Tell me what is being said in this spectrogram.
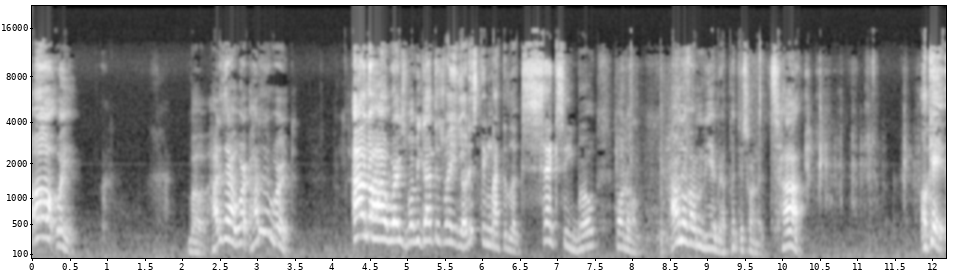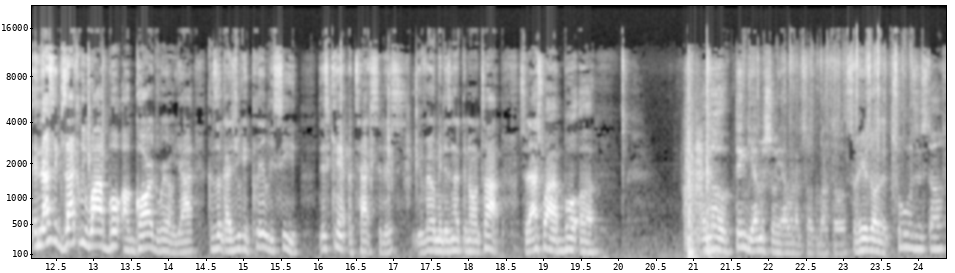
Oh, wait. Bro, how does that work? How does it work? I don't know how it works, but we got this right here. Yo, this thing about to look sexy, bro. Hold on. I don't know if I'm going to be able to put this on the top. Okay, and that's exactly why I bought a guardrail, y'all. Because look, as you can clearly see, this can't attach to this. You feel me? There's nothing on top. So that's why I bought a, a little thingy. I'm going to show y'all what I'm talking about, though. So here's all the tools and stuff.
